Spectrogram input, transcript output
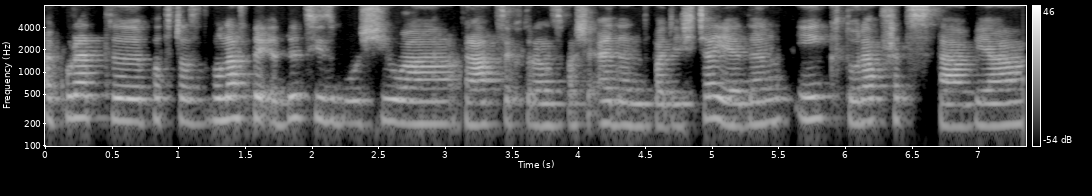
Akurat y, podczas 12 edycji zgłosiła pracę, która nazywa się Eden 20 21 i która przedstawia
